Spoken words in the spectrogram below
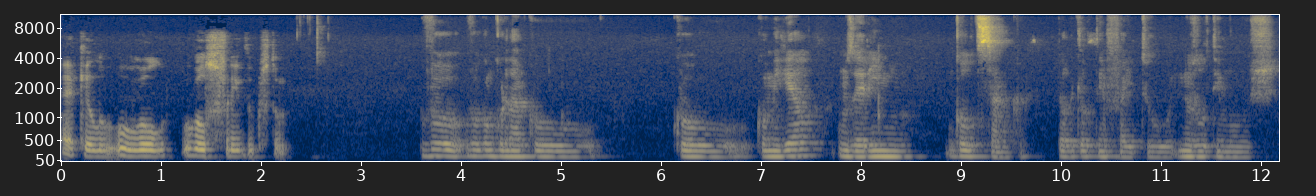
é aquele o golo, o golo sofrido do costume. Vou, vou concordar com, com, com o Miguel, um zerinho, gol de Sanca, pelo que ele tem feito nos últimos,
